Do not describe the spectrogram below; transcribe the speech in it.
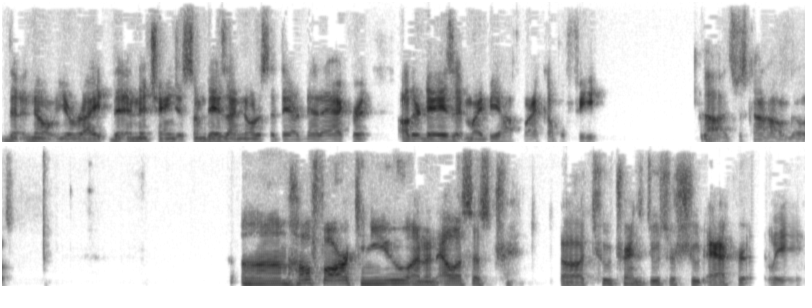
the, no, you're right, the, and it changes. Some days I notice that they are dead accurate. Other days it might be off by a couple feet. Uh, it's just kind of how it goes. Um, how far can you on an LSS tra- uh, two transducer shoot accurately?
